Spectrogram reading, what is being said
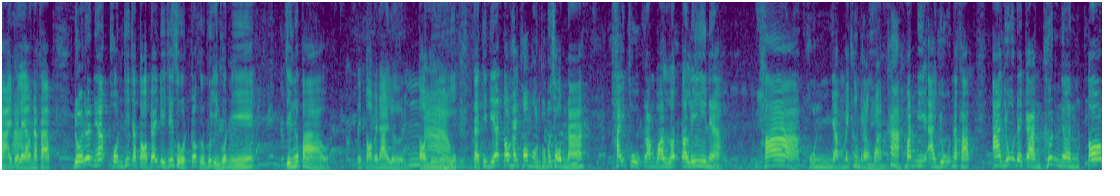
หายไปแล้วนะครับ โดยเรื่องนี้คนที่จะตอบได้ดีที่สุดก็คือผู้หญิงคนนี้ จริงหรือเปล่า ติดต่อไม่ได้เลย ตอนนี้อ้าวแต่ทีเนี้ยต้องให้ข้อมูลคุณผู้ชมนะ ใครถูกรางวัลลอตเตอรี่เนี่ยถ้าคุณยังไม่ขึ้นรางวัล ค่ะ มันมีอายุนะครับ อายุในการขึ้นเงินต้อง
